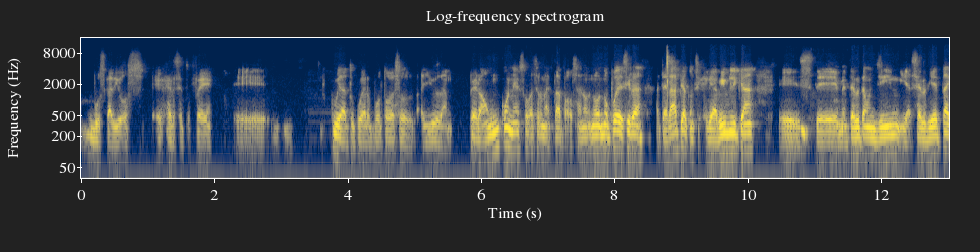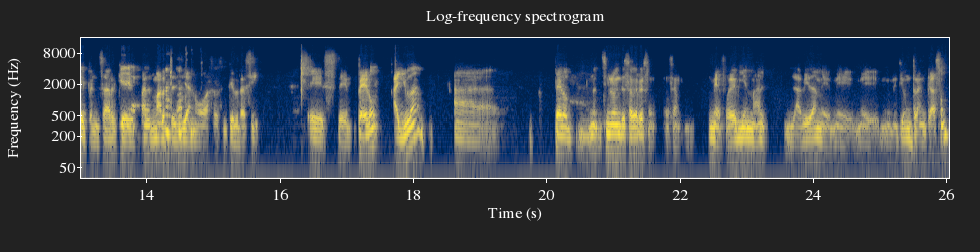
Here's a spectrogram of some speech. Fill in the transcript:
busca a Dios, ejerce tu fe, eh, cuida tu cuerpo, todo eso ayuda. Pero aún con eso va a ser una etapa. O sea, no, no, no puedes ir a, terapia, consejería bíblica, este, meterte a un gym y hacer dieta y pensar que al martes ya no vas a sentirte así. Este, pero ayuda, a, pero simplemente saber eso. O sea, me fue bien mal. La vida me, me, me, me metió un trancazo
